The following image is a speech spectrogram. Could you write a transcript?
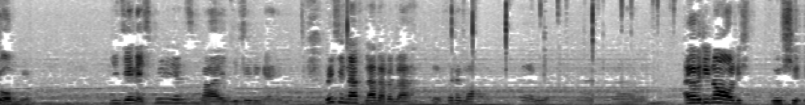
Comel. You gain experience by defeating enemy. Rich enough, blah, blah, blah, blah. I already know all this bullshit.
